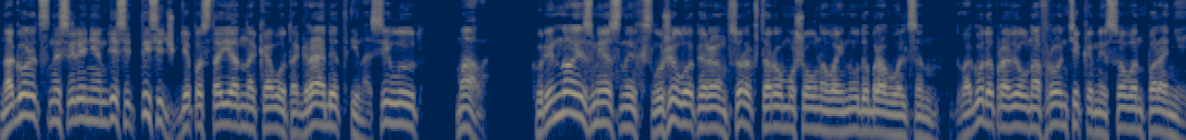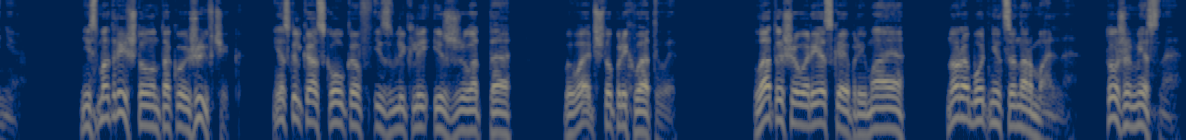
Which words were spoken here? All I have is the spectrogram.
На город с населением 10 тысяч, где постоянно кого-то грабят и насилуют, мало. Куриной из местных, служил опером, в 42-м ушел на войну добровольцем, два года провел на фронте, комиссован по ранению. Не смотри, что он такой живчик. Несколько осколков извлекли из живота, бывает, что прихватывает. Латышева резкая, прямая, но работница нормальная, тоже местная.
